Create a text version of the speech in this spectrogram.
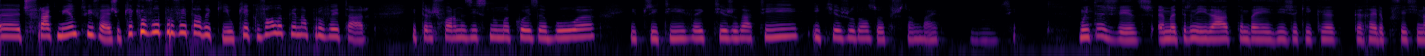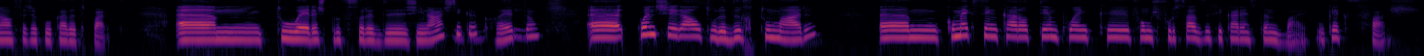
uh, desfragmento e vejo o que é que eu vou aproveitar daqui, o que é que vale a pena aproveitar e transformas isso numa coisa boa e positiva e que te ajuda a ti e que ajuda aos outros também. Uhum. Sim. Muitas vezes a maternidade também exige aqui que a carreira profissional seja colocada de parte. Um, tu eras professora de ginástica, uhum, correto? Uh, quando chega a altura de retomar, um, como é que se encara o tempo em que fomos forçados a ficar em stand-by? O que é que se faz?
